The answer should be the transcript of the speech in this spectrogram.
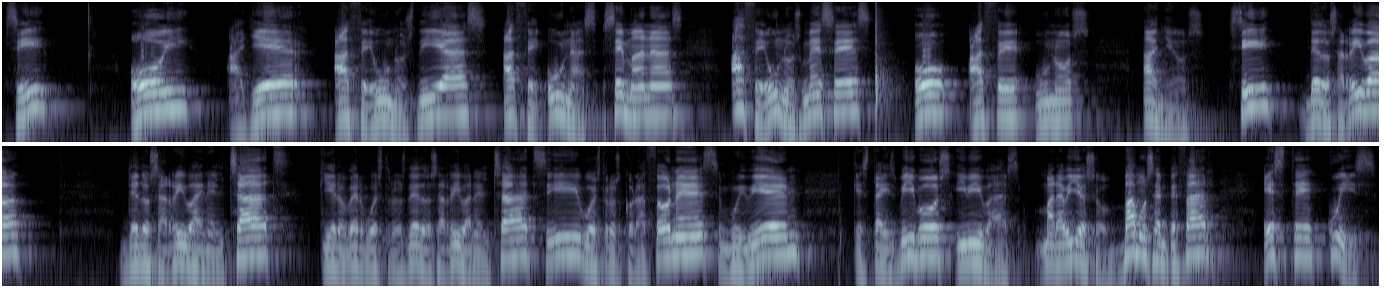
¿Sí? Hoy, ayer, hace unos días, hace unas semanas, hace unos meses o hace unos años. ¿Sí? Dedos arriba. Dedos arriba en el chat. Quiero ver vuestros dedos arriba en el chat. Sí, vuestros corazones. Muy bien. Que estáis vivos y vivas. Maravilloso. Vamos a empezar este quiz.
